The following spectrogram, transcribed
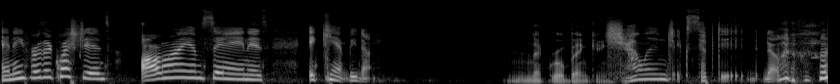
any further questions. All I am saying is it can't be done. Necro banking. Challenge accepted. No.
